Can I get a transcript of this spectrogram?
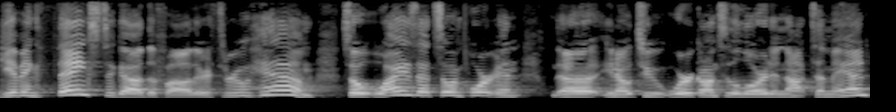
giving thanks to God the Father through him. So, why is that so important? Uh, you know, to work unto the Lord and not to man?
